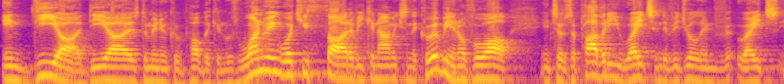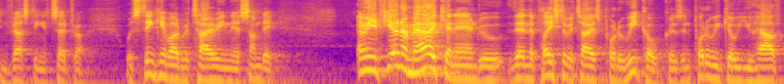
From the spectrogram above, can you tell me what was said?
in DR. DR is Dominican Republic, and was wondering what you thought of economics in the Caribbean overall in terms of poverty, rights, individual inv- rights, investing, etc. Was thinking about retiring there someday. I mean, if you're an American, Andrew, then the place to retire is Puerto Rico, because in Puerto Rico you have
